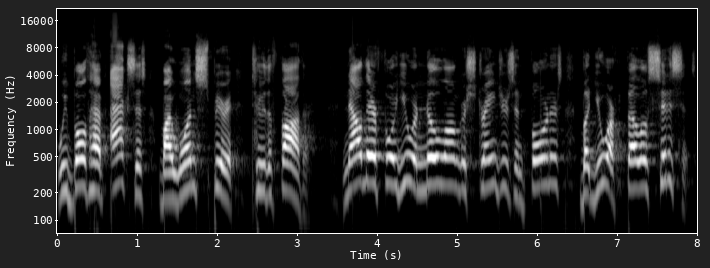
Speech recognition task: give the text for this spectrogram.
we both have access by one Spirit to the Father. Now, therefore, you are no longer strangers and foreigners, but you are fellow citizens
